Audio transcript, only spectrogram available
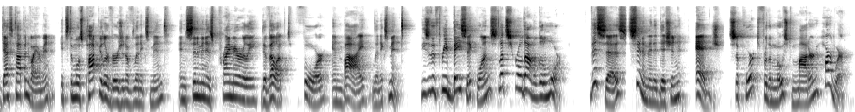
desktop environment. It's the most popular version of Linux Mint, and Cinnamon is primarily developed for and by Linux Mint. These are the three basic ones. Let's scroll down a little more. This says Cinnamon Edition Edge, support for the most modern hardware.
